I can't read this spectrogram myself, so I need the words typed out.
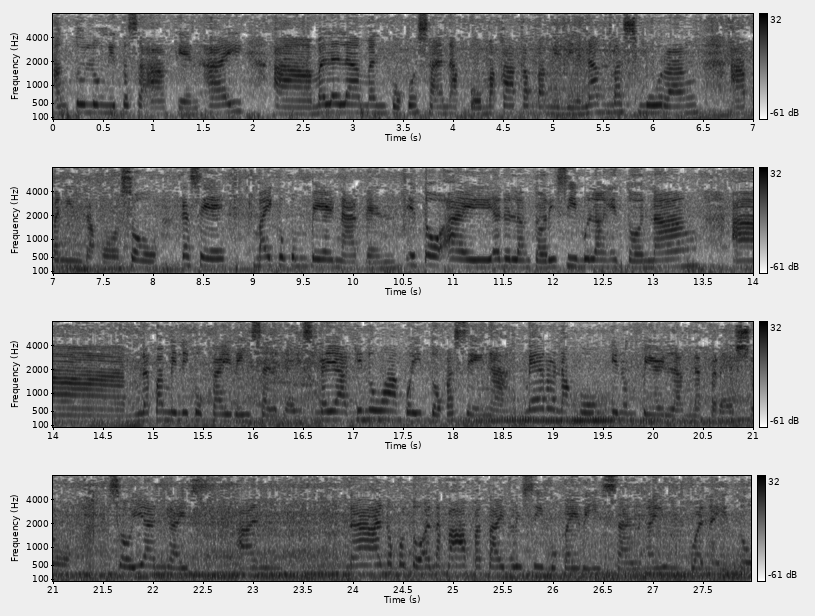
ang tulong nito sa akin ay ah, malalaman ko kung saan ako makakapamili ng mas murang ah, paninda ko. So, kasi may compare natin. Ito ay ano lang to, resibo lang ito ng ah, napamili ko kay Rizal guys. Kaya kinuha ko ito kasi nga meron akong kinumpare lang na presyo. So, yan guys. And, na ano ko to, ah, nakaapat tayong resibo kay Rizal ngayong buwan na ito.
